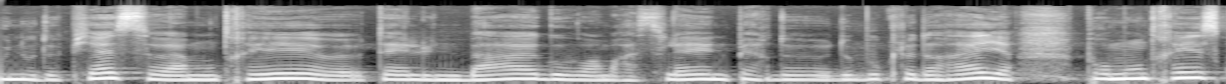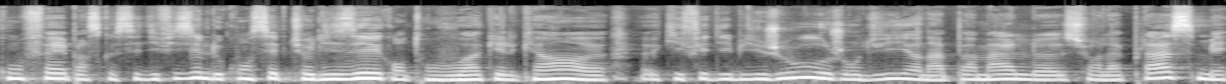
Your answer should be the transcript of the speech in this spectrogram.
une ou deux pièces à montrer, euh, telle une bague ou un bracelet, une paire de, boucles d'oreilles, pour montrer ce qu'on fait, parce que c'est difficile de conceptualiser quand on voit quelqu'un euh, qui fait des bijoux. Aujourd'hui, il y en a pas mal sur la place, mais,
